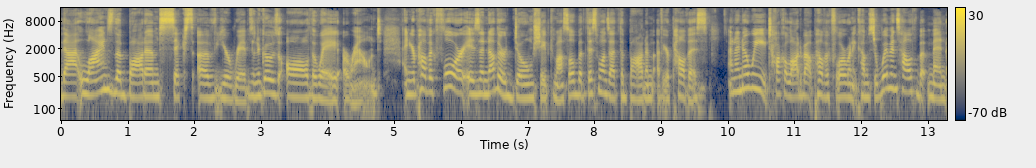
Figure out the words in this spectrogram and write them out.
that lines the bottom six of your ribs and it goes all the way around. And your pelvic floor is another dome shaped muscle, but this one's at the bottom of your pelvis. And I know we talk a lot about pelvic floor when it comes to women's health, but men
